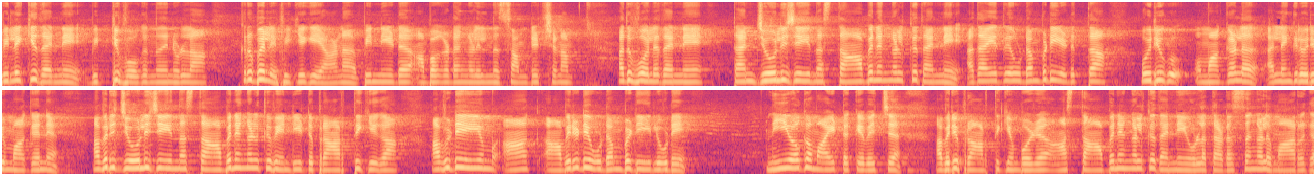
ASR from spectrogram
വിലയ്ക്ക് തന്നെ വിറ്റുപോകുന്നതിനുള്ള കൃപ ലഭിക്കുകയാണ്. പിന്നീട് അപകടങ്ങളിൽ നിന്ന് സംരക്ഷണം അതുപോലെ തന്നെ താൻ ജോലി ചെയ്യുന്ന സ്ഥാപനങ്ങൾക്ക് തന്നെ അതായത് ഉടമ്പടി എടുത്ത ഒരു മകൾ അല്ലെങ്കിൽ ഒരു മകന് അവർ ജോലി ചെയ്യുന്ന സ്ഥാപനങ്ങൾക്ക് വേണ്ടിയിട്ട് പ്രാർത്ഥിക്കുക. അവിടെയും ആ അവരുടെ ഉടമ്പടിയിലൂടെ നിയോഗമായിട്ടൊക്കെ വെച്ച് അവർ പ്രാർത്ഥിക്കുമ്പോൾ ആ സ്ഥാപനങ്ങൾക്ക് തന്നെയുള്ള തടസ്സങ്ങൾ മാറുക.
